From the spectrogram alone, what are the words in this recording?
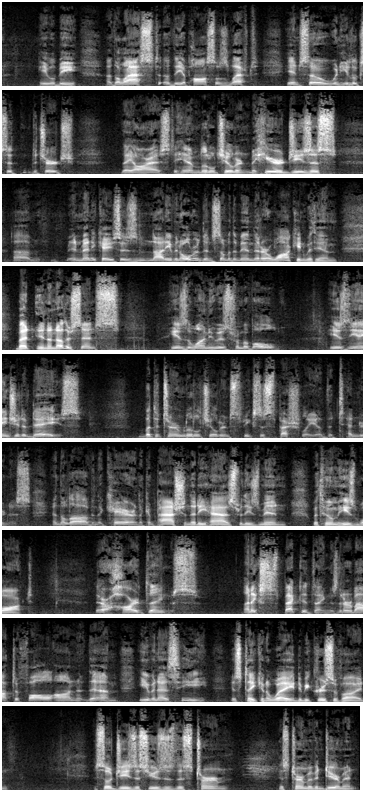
He will be uh, the last of the apostles left. And so when he looks at the church, they are, as to him, little children. But here, Jesus um, in many cases, not even older than some of the men that are walking with him. But in another sense, he is the one who is from of old, he is the Ancient of Days. But the term little children speaks especially of the tenderness and the love and the care and the compassion that he has for these men with whom he's walked. There are hard things, unexpected things that are about to fall on them, even as he is taken away to be crucified. So Jesus uses this term, this term of endearment,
